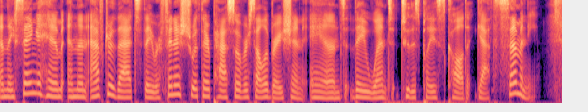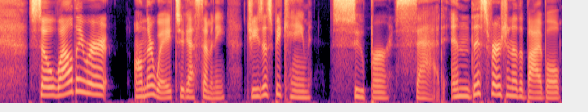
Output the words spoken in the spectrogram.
and they sang a hymn. And then after that, they were finished with their Passover celebration and they went to this place called Gethsemane. So, while they were on their way to Gethsemane, Jesus became super sad. And this version of the Bible,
